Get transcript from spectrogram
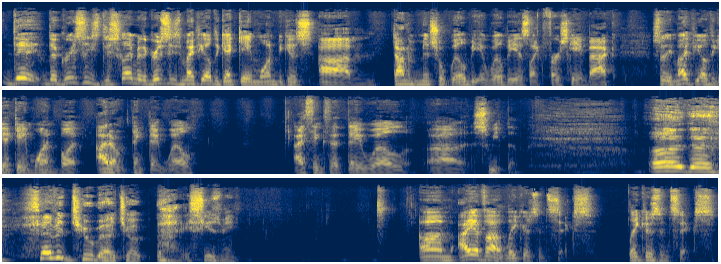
The the Grizzlies disclaimer: the Grizzlies might be able to get game one because um, Donovan Mitchell will be it will be his like first game back, so they might be able to get game one, but I don't think they will. I think that they will uh, sweep them. Uh, the seven two matchup. Excuse me. Um, I have uh, Lakers in six. Lakers in six.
